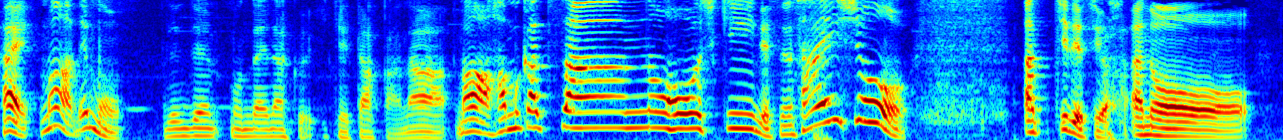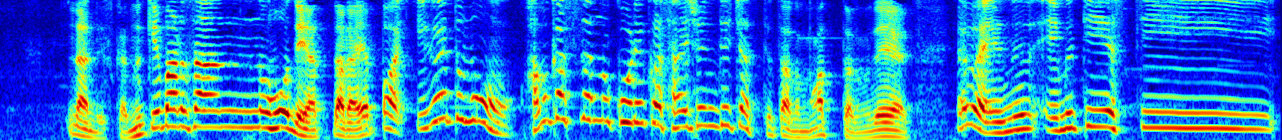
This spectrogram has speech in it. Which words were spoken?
はい。まあでも、全然問題なくいけたかな。まあ、ハムカツさんの方式ですね。最初、あっちですよ。あの何ですか、抜け丸さんの方でやったら、やっぱ意外ともう、ハムカツさんの攻略は最初に出ちゃってたのもあったので、やっぱ N、MTST っ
